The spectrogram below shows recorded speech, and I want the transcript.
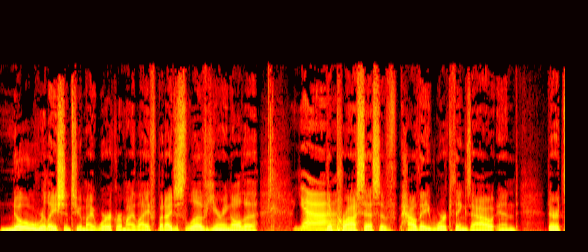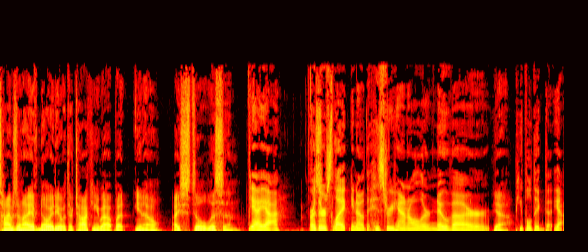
no relation to my work or my life. But I just love hearing all the yeah. the process of how they work things out and there are times when I have no idea what they're talking about, but you know, I still listen. yeah, yeah. Or there's like, you know, the History Channel or Nova or Yeah. people dig that. Yeah.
